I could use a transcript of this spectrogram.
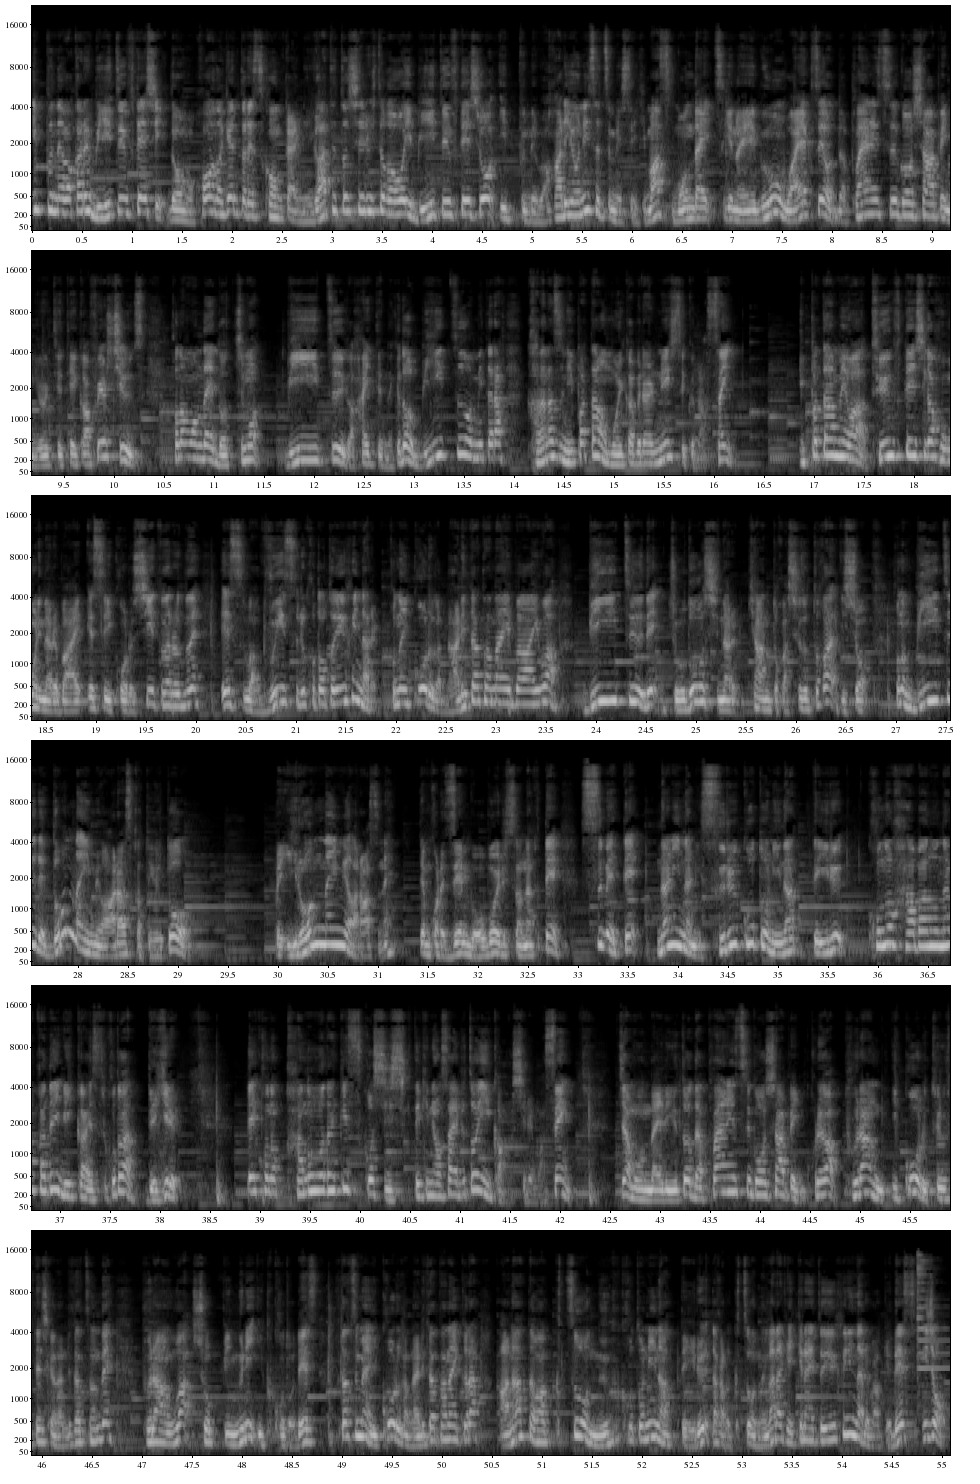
1分でわかる B2 不定詞。どうも、河野健人です。今回苦手としている人が多い B2 不定詞を1分でわかるように説明していきます。問題。次の英文を和訳せよ。The plan is to go shopping. You're to take off your shoes. この問題どっちも B2 が入ってるんだけど、B2 を見たら必ず2パターンを思い浮かべられるようにしてください。1パターン目は to 不定詞が保護になる場合、s イコール c となるので、s は v することという風になる。このイコールが成り立たない場合は、b2 で助動詞になる。can とか should とか一緒。この b2 でどんな意味を表すかというと、これいろんな意味を表すね。でもこれ全部覚える必要はなくて、すべて何々することになっている、この幅の中で理解することができる。で、この可能だけ少し意識的に抑えるといいかもしれません。じゃあ問題で言うと、The plan is to go shopping. これはプランイコール to 不定しか成り立つので、プランはショッピングに行くことです。二つ目はイコールが成り立たないから、あなたは靴を脱ぐことになっている。だから靴を脱がなきゃいけないという風になるわけです。以上。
